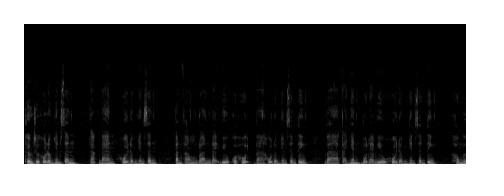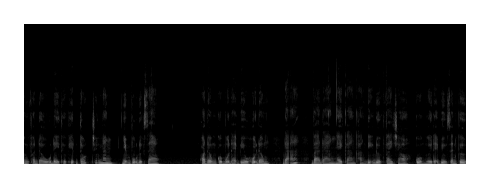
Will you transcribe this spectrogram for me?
Thường trực Hội đồng Nhân dân, các ban, Hội đồng Nhân dân, Văn phòng đoàn đại biểu Quốc hội và Hội đồng Nhân dân tỉnh và cá nhân mỗi đại biểu Hội đồng Nhân dân tỉnh không ngừng phấn đấu để thực hiện tốt chức năng, nhiệm vụ được giao. Hoạt động của mỗi đại biểu hội đồng đã và đang ngày càng khẳng định được vai trò của người đại biểu dân cử.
